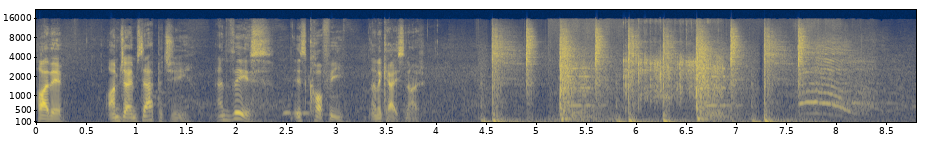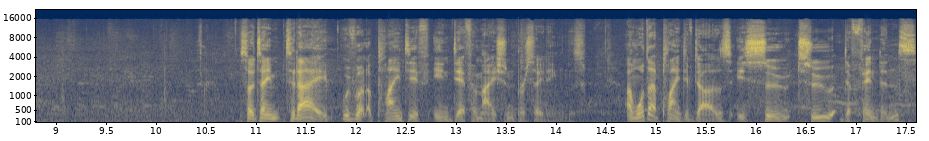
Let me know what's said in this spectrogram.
Hi there, I'm James d'Apice, and this is Coffee and a Case Note. So, team, today we've got a plaintiff in defamation proceedings. And what that plaintiff does is sue two defendants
